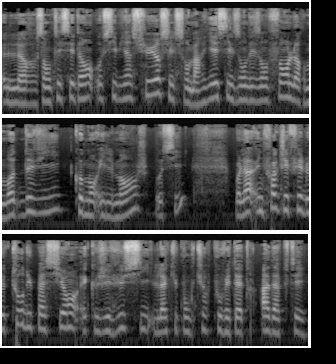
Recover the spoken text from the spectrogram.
leurs antécédents aussi bien sûr, s'ils sont mariés, s'ils ont des enfants, leur mode de vie, comment ils mangent aussi. Voilà, une fois que j'ai fait le tour du patient et que j'ai vu si l'acupuncture pouvait être adaptée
